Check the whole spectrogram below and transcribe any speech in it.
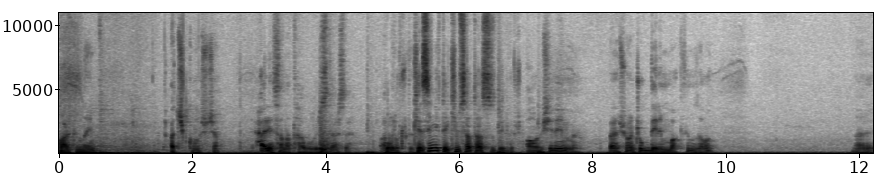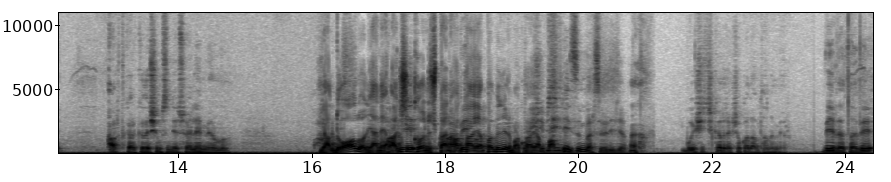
farkındayım. Açık konuşacağım. Her insan hata bulur isterse. Olur. Kesinlikle kimse hatasız değildir. Ama bir şey diyeyim mi? Ben şu an çok derin baktığım zaman yani artık arkadaşımsın diye söylemiyorum bunu. Ya doğal ol yani Harbi- açık konuş. Ben harbi- hata yapabilirim. Hata yapmam değil. İzin ver söyleyeceğim. Bu işi çıkaracak çok adam tanımıyorum. Bir de tabii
